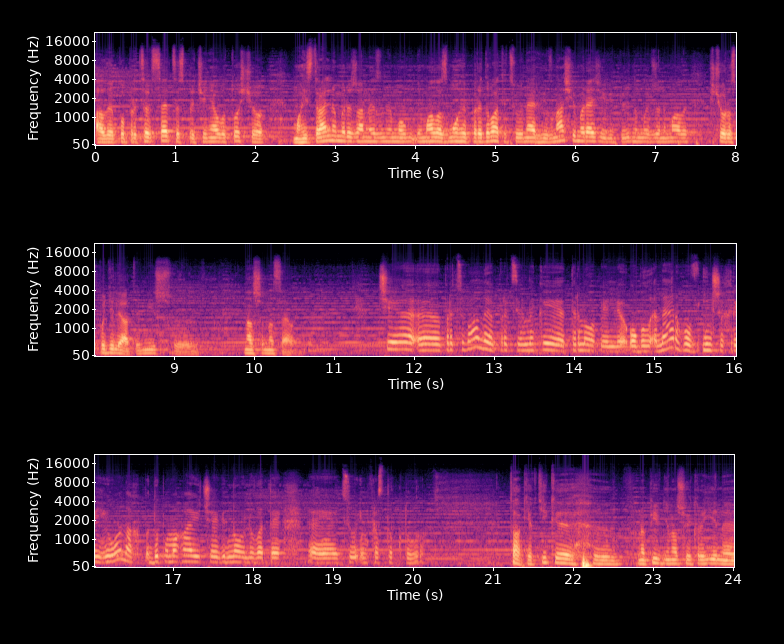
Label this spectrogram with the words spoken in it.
але попри це все це спричиняло те, що магістральна мережа не, мала змоги передавати цю енергію в наші мережі, і відповідно ми вже не мали що розподіляти між е, нашим населенням. Чи е, працювали працівники Тернопіль обленерго в інших регіонах, допомагаючи відновлювати е, цю інфраструктуру? Так, як тільки е, на півдні нашої країни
